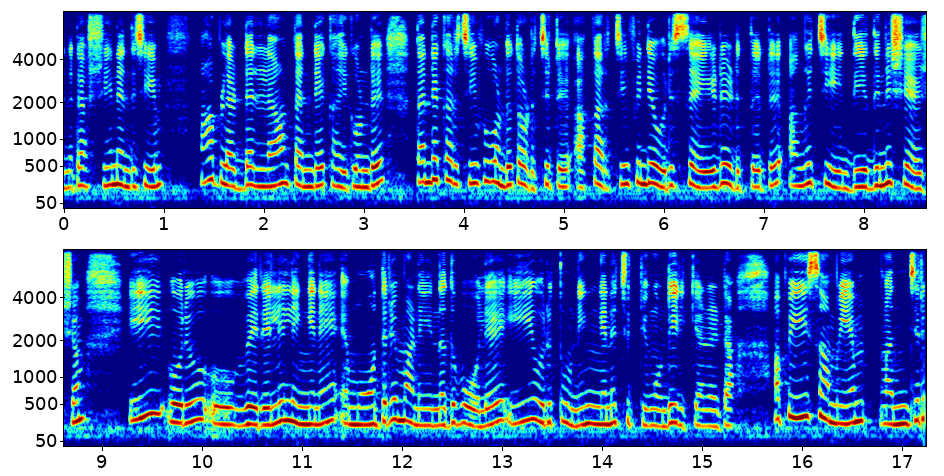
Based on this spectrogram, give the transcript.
എന്നിട്ട് അശ്വിൻ എന്ത് ചെയ്യും. ആ ബ്ലഡെല്ലാം തന്റെ കൈകൊണ്ട് തന്റെ കർച്ചീഫ് കൊണ്ട് തുടച്ചിട്ട് ആ കർച്ചീഫിന്റെ ഒരു സൈഡ് എടുത്തിട്ട് അങ്ങ് ചീന്തിയതിന് ശേഷം ഈ ഒരു വിരലിൽ ഇങ്ങനെ മോതിരം അണിയുന്നത് പോലെ ഈ ഒരു തുണി ഇങ്ങനെ ചുറ്റും കൊണ്ടിരിക്കുകയാണ് കേട്ടോ. അപ്പോൾ ഈ സമയം അഞ്ചര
